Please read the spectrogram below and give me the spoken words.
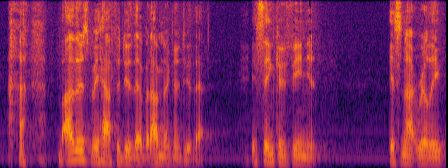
Others may have to do that, but I'm not going to do that. It's inconvenient. It's not really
